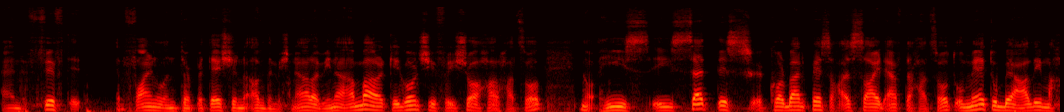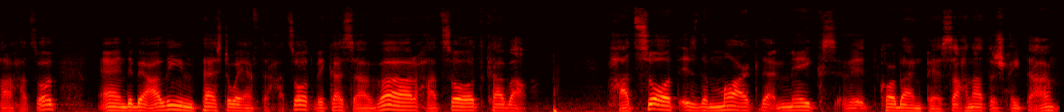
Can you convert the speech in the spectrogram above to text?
And fifth and final interpretation of the Mishnah, Rabina Amar, kegon shifrisho har hatzot. No, he's he set this korban pesach aside after hatzot. Umetu be'alim har hatzot, and the be'alim passed away after hatzot. V'kasavar hatzot kava. Hatzot is the mark that makes it Korban Pesach, not the Shechita.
